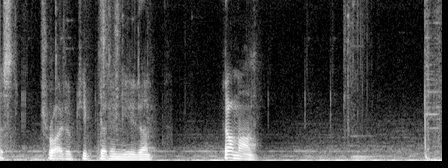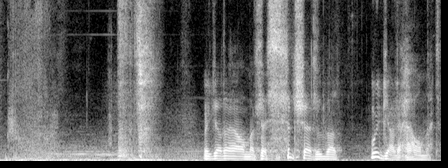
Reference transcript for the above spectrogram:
Just try to keep that in here then. Come on. We got a helmet, ladies and gentlemen. We got a helmet.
